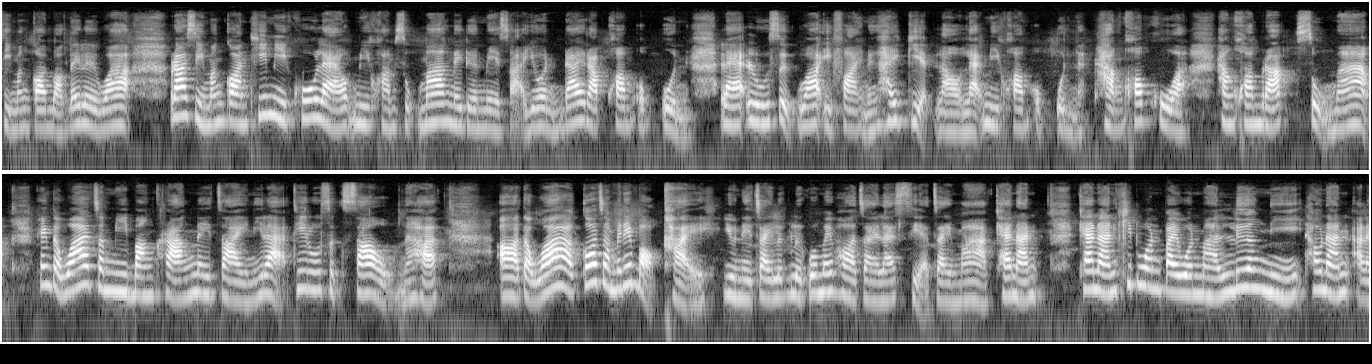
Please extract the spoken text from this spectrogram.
ศีมังกรบอกได้เลยว่า ราศีมังกรที่มีคู่แล้วมีความสุขมากในเดือนเมษายนได้รับความอบอุ่น และรู้สึกว่าอีกฝ่ายหนึ่งให้เกียรติเราและมีความอบอุ่นทางครอบครัว ทางความรักสูงมาก เพียงแต่ว่าจะมีบางครั้งในใจนี่แหละที่รู้สึกเศร้านะคะ แต่ว่าก็จะไม่ได้บอกใครอยู่ในใจลึกๆว่าไม่พอใจและเสียใจมาก แค่นั้น แค่นั้นคิดวนไปวนมาเรื่องนี้เท่านั้นอะไร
